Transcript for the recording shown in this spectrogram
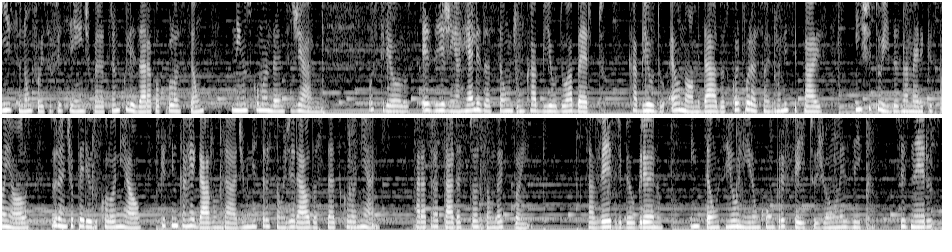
Isso não foi suficiente para tranquilizar a população nem os comandantes de armas. Os crioulos exigem a realização de um cabildo aberto. Cabildo é o nome dado às corporações municipais instituídas na América Espanhola durante o período colonial que se encarregavam da administração geral das cidades coloniais, para tratar da situação da Espanha. Saavedra e Belgrano então se reuniram com o prefeito João Lezica. Cisneros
